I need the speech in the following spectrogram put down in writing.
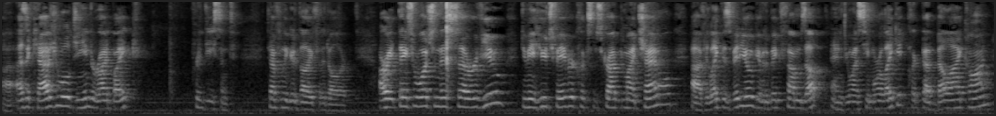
Uh, as a casual jean to ride bike, pretty decent. Definitely good value for the dollar. All right, thanks for watching this uh, review. Do me a huge favor, click subscribe to my channel. Uh, if you like this video, give it a big thumbs up. And if you wanna see more like it, click that bell icon.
